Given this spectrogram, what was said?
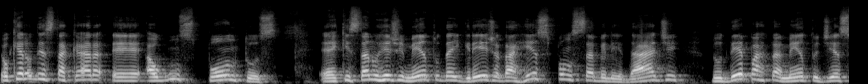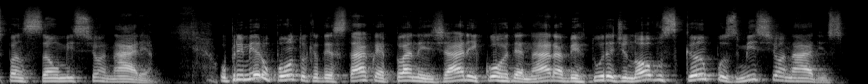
eu quero destacar é, alguns pontos é, que está no regimento da igreja da responsabilidade do departamento de expansão missionária. O primeiro ponto que eu destaco é planejar e coordenar a abertura de novos campos missionários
